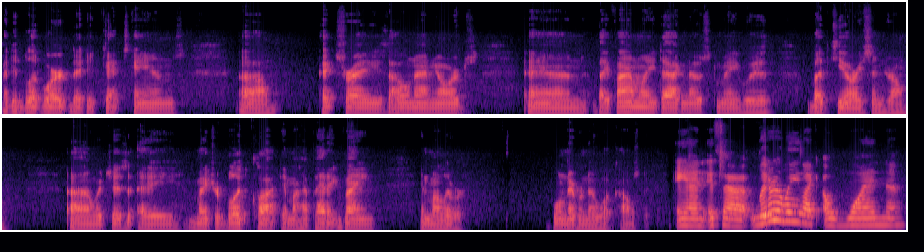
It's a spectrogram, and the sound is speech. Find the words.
I did blood work. They did CAT scans, um, X-rays, the whole nine yards and they finally diagnosed me with Budd-Chiari syndrome, uh, which is a major blood clot in my hepatic vein in my liver. We'll never know what caused it. And it's a literally like a one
